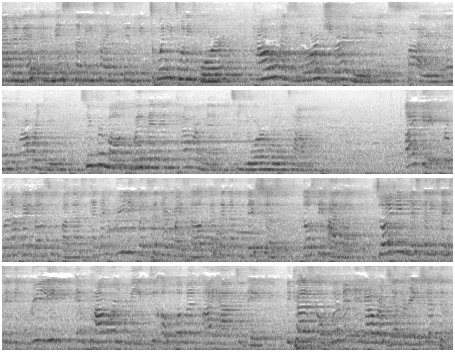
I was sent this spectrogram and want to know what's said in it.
candidate in Miss Talisay City 2024, how has your journey inspired and empowered you to promote women empowerment to your hometown? I came from Barangay Dos Hermanas and I really consider myself as an ambitious Dosihanon. Joining Miss Talisay City really empowered me to a woman I am today because of women in our generation.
